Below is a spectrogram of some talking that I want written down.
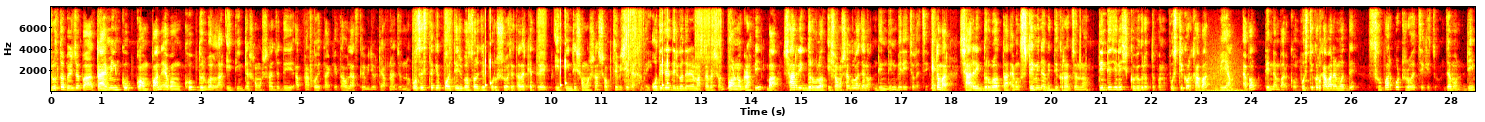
দ্রুত বীর্যপাত টাইমিং খুব কম পান এবং খুব দুর্বল লাগে। এই তিনটা সমস্যা যদি আপনার হয়ে থাকে, তাহলে আজকের ভিডিওটি আপনার জন্য পঁচিশ থেকে পঁয়ত্রিশ বছর যে পুরুষ রয়েছে, তাদের ক্ষেত্রে এই তিনটি সমস্যা সবচেয়ে বেশি দেখা দেয়। অতীতে দীর্ঘদিনের মাস্টারবেশন পর্নোগ্রাফি বা শারীরিক দুর্বলতা, এই সমস্যাগুলো যেন দিন দিন বেড়েই চলেছে। এক নম্বর, শারীরিক দুর্বলতা এবং স্টেমিনা বৃদ্ধি করার জন্য তিনটি জিনিস খুবই গুরুত্বপূর্ণ। পুষ্টিকর খাবার, ব্যায়াম এবং তিন নাম্বার ঘুম। পুষ্টিকর খাবারের মধ্যে সুপারফুড রয়েছে কিছু। যেমন ডিম।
